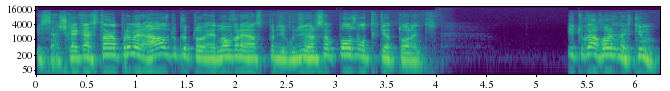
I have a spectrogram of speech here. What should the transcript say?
И сега ще как стана пример. Аз докато едно време, аз преди година съм ползвал такива торенти. И тогава ходих на кино.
